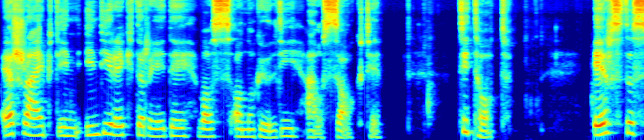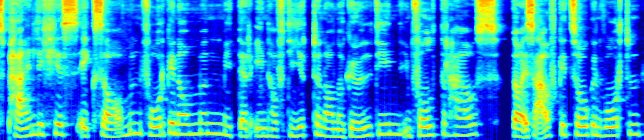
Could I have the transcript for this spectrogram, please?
Er schreibt in indirekter Rede, was Anna Göldi aussagte. Zitat. Erstes peinliches Examen vorgenommen mit der inhaftierten Anna Göldin im Folterhaus, da es aufgezogen worden,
